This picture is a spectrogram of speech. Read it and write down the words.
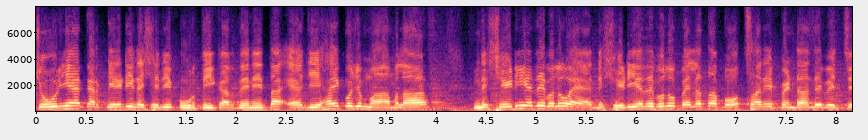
ਚੋਰੀਆਂ ਕਰਕੇ ਜਿਹੜੀ ਨਸ਼ੇ ਦੀ ਪੂਰਤੀ ਕਰਦੇ ਨੇ, ਤਾਂ ਅਜਿਹਾ ਹੀ ਕੁਝ ਮਾਮਲਾ ਨਸ਼ੇੜੀਆਂ ਦੇ ਵੱਲੋਂ ਆਇਆ। ਨਸ਼ੇੜੀਆਂ ਦੇ ਵੱਲੋਂ ਪਹਿਲਾਂ ਤਾਂ ਬਹੁਤ ਸਾਰੇ ਪਿੰਡਾਂ ਦੇ ਵਿੱਚ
